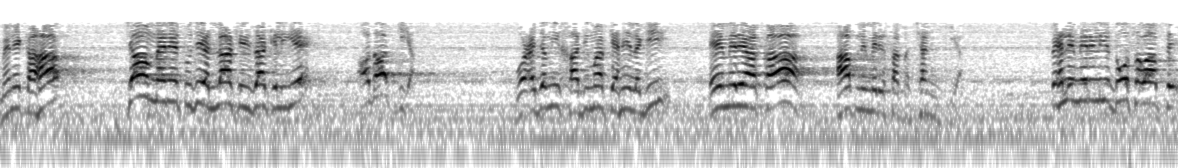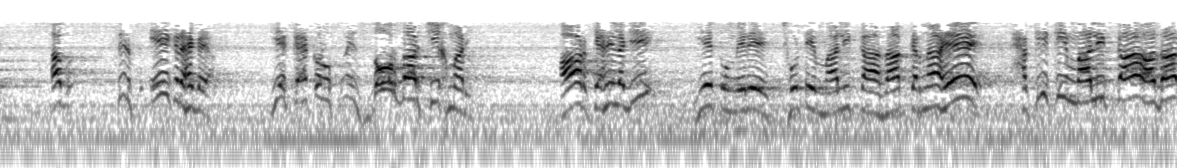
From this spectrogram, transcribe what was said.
میں نے کہا، جا میں نے تجھے اللہ کی رضا کے لیے آزاد کیا۔ وہ اجمی خادمہ کہنے لگی، اے میرے آقا، آپ نے میرے ساتھ اچھا نہیں کیا۔ پہلے میرے لیے دو ثواب تھے، اب صرف ایک رہ گیا۔ یہ کہہ کر اس نے زوردار چیخ ماری۔ اور کہنے لگی، یہ تو میرے چھوٹے مالک کا آزاد کرنا ہے۔ حقیقی مالک کا آزاد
